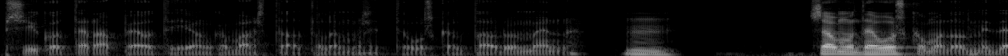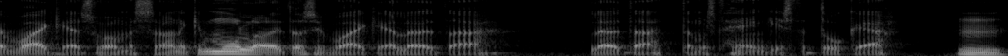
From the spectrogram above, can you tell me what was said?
psykoterapeutin, jonka vastaanotolle mä sitten uskaltauduin mennä. Mm. Se on muuten uskomaton, miten vaikea Suomessa. Ainakin mulla oli tosi vaikea löytää, löytää tämmöistä henkistä tukea. Mm.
